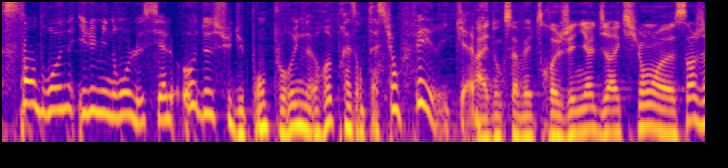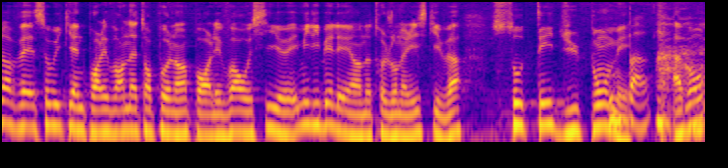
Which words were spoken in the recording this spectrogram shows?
100 drones illumineront le ciel au-dessus du pont pour une représentation féerique. Ah, donc ça va être génial. Direction euh, Saint-Gervais ce week-end pour aller voir Nathan Paulin, pour aller voir aussi euh, Émilie Bellet, hein, notre journaliste qui va sauter du pont. Ou mais pas. ah bon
